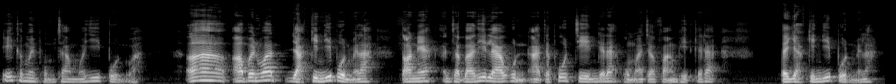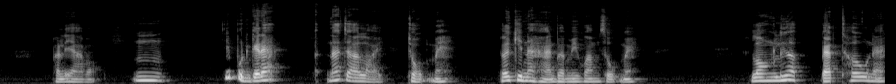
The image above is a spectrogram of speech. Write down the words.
เอ๊ะทำไมผมจำว่าญี่ปุ่นวะ เอาเอาเป็นว่าอยากกินญี่ปุ่นไหมล่ะ ตอนนี้สัปดาห์ที่แล้วคุณอาจจะพูดจีนก็ได้ ผมอาจจะฟังผิดก็ได้ แต่อยากกินญี่ปุ่นไหมล่ะ ภรรยาบอก อืม ญี่ปุ่นก็ได้ น่าจะอร่อยจบไหม แล้วกินอาหารแบบมีความสุขไหม ลองเลือก battle นะ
